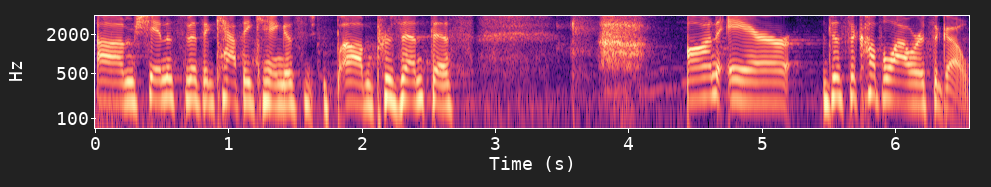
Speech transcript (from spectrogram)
um, Shannon Smith and Kathy Kangas um, present this on air just a couple hours ago.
